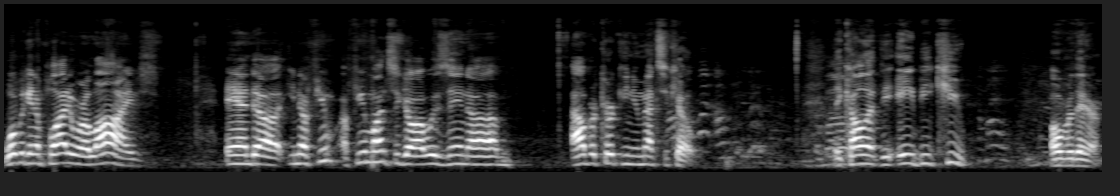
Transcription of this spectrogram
what we can apply to our lives. And uh, you know, a few a few months ago, I was in um, Albuquerque, New Mexico. They call it the ABQ over there.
